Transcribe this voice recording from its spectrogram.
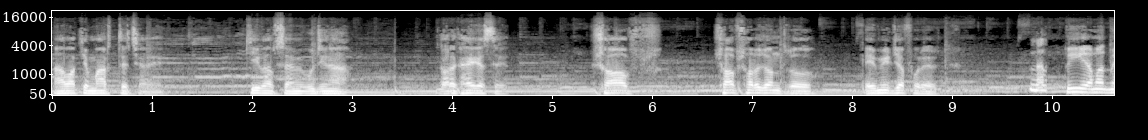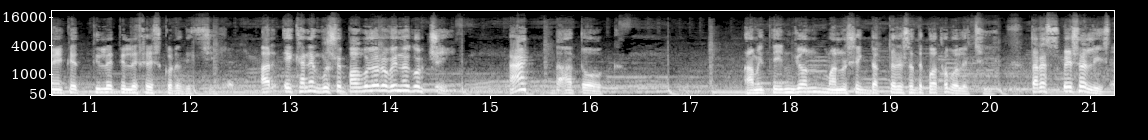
আমাকে মারতে চায়। কি ভাবছে আমি বুঝি না। ধরে খাই গেছে। সব সব ষড়যন্ত্র এই মির্জাফরের। তুই আমার মেয়েকে তিলে তিলে শেষ করে দিচ্ছি। আর এখানে বসে পাগলের অভিনয় করছি। হ্যাঁ? নাটক। আমি তিনজন মানসিক ডাক্তারের সাথে কথা বলেছি। তারা স্পেশালিস্ট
